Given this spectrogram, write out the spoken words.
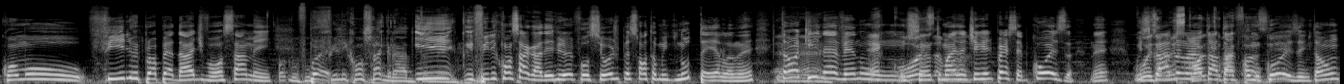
como filho e propriedade vossa, amém. O filho consagrado E, e filho consagrado. Ele virou e falou assim: hoje o pessoal tá muito Nutella, né? Então aqui, né, vendo um, É um coisa, santo mais mano. antigo, a gente percebe coisa, né? O Coisa escravo não é tratado como fazer. coisa, então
